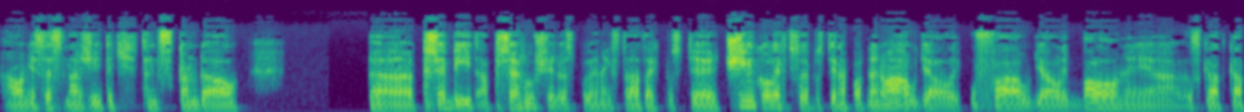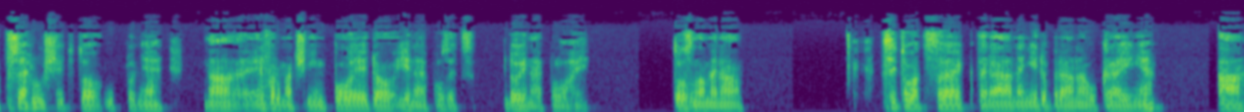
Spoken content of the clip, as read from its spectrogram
A oni se snaží teď ten skandál uh, přebít a přehlušit ve Spojených státech prostě čímkoliv, co je prostě napadne. No a udělali UFA, udělali balony a zkrátka přehlušit to úplně na informačním poli do jiné pozice, do jiné polohy. To znamená situace, která není dobrá na Ukrajině a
